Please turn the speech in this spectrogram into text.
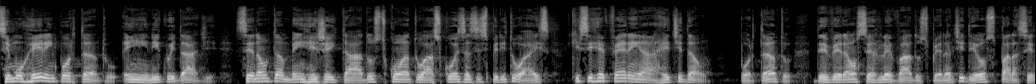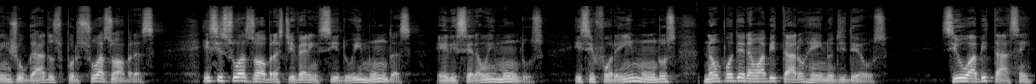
Se morrerem, portanto, em iniquidade, serão também rejeitados quanto às coisas espirituais que se referem à retidão. Portanto, deverão ser levados perante Deus para serem julgados por suas obras. E se suas obras tiverem sido imundas, eles serão imundos, e se forem imundos, não poderão habitar o reino de Deus. Se o habitassem,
